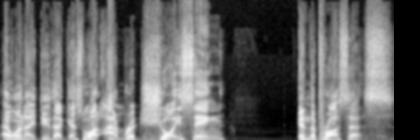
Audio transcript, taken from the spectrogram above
And when I do that, guess what? I'm rejoicing in the process.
